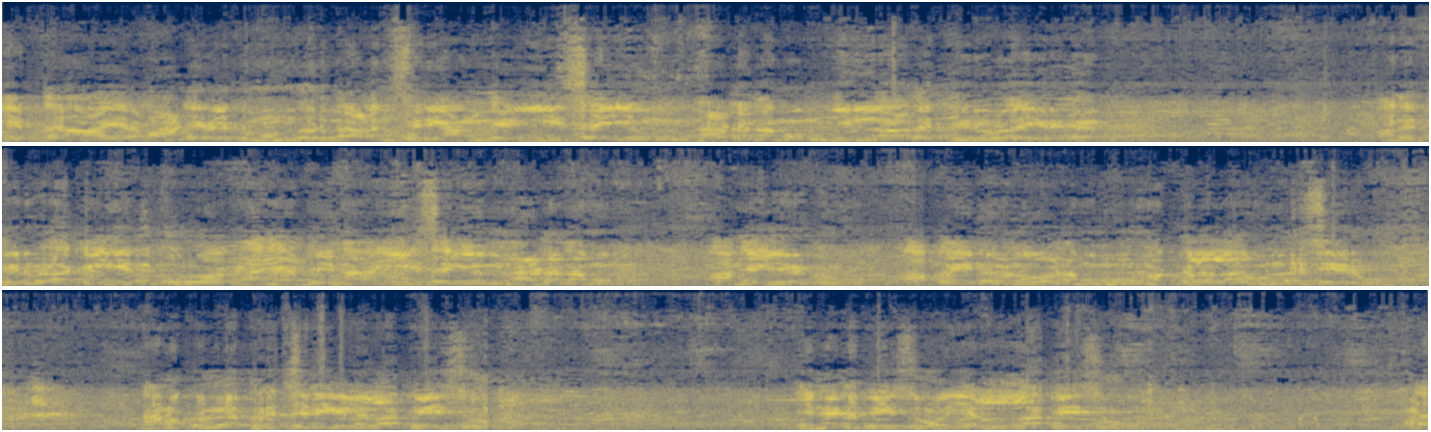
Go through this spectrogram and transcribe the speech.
எத்தனை ஆயிரம் ஆண்டுகளுக்கு முன்பு இருந்தாலும் சரி அங்க இசையும் நடனமும் இல்லாத திருவிழா இருக்காது. அந்த திருவிழாக்கள் எதுக்கு உருவாக்குனாங்க அப்படின்னா இசையும் நடனமும் அங்க இருக்கும். அப்ப என்ன பண்ணுவோம்? நம்ம ஊர் மக்கள் எல்லாம் ஒன்று சேருவோம். நமக்குள்ள பிரச்சனைகள் எல்லாம் பேசுவோம். என்னென்ன பேசுவோம்? எல்லாம் பேசுவோம். ஆனா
